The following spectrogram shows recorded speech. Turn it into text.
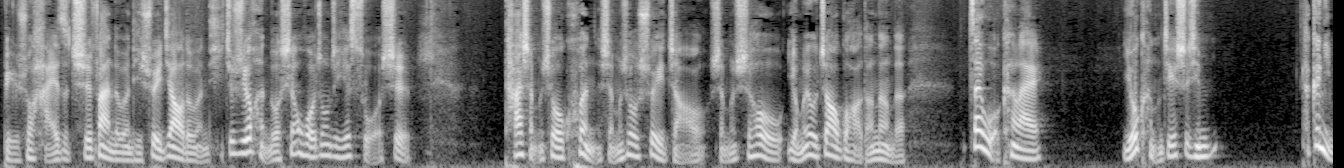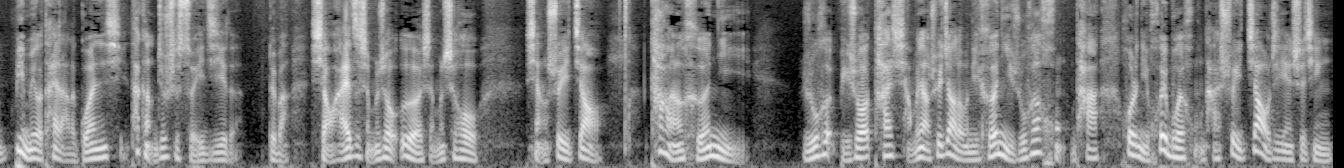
比如说孩子吃饭的问题、睡觉的问题，就是有很多生活中这些琐事，他什么时候困，什么时候睡着，什么时候有没有照顾好等等的，在我看来，有可能这些事情，它跟你并没有太大的关系，它可能就是随机的。对吧？小孩子什么时候饿，什么时候想睡觉，他好像和你如何，比如说他想不想睡觉的问题，和你如何哄他，或者你会不会哄他睡觉这件事情，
